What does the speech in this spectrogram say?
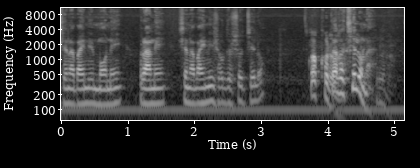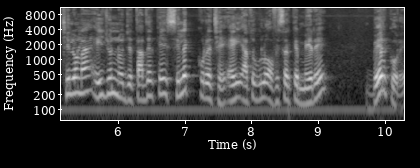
সেনাবাহিনীর মনে প্রাণে সেনাবাহিনীর সদস্য ছিল? কখনো তারা ছিল না। ছিল না এই জন্য যে তাদেরকে সিলেক্ট করেছে এই এতগুলো অফিসারকে মেরে বের করে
